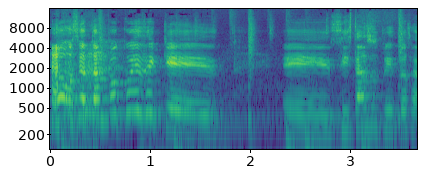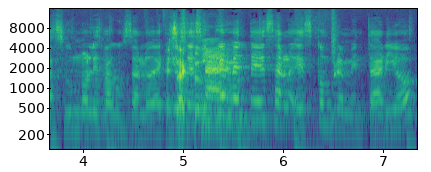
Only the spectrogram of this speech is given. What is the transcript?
No, o sea, tampoco es de que eh, si están suscritos a Zoom no les va a gustar lo de aquí. Exacto. O sea, simplemente es, es complementario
